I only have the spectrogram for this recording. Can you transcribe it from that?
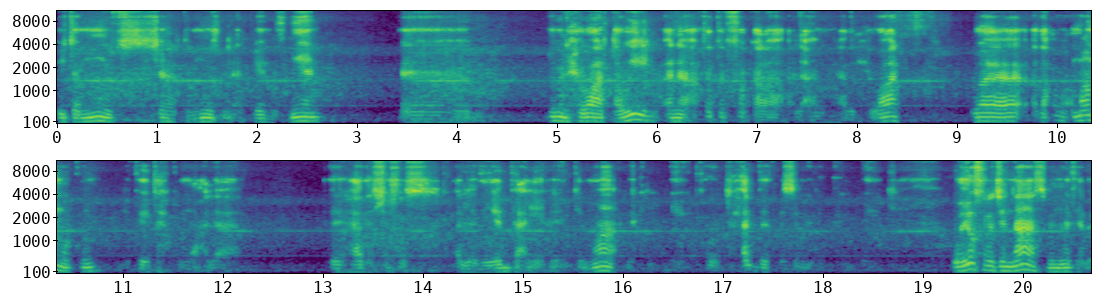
في تموز شهر تموز من 2002 آه ضمن حوار طويل أنا أقتطف فقرة الآن من هذا الحوار وأضعه أمامكم لكي تحكموا على هذا الشخص الذي يدعي الانتماء لأهل يتحدث باسم أهل البيت. ويخرج الناس من مذهب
